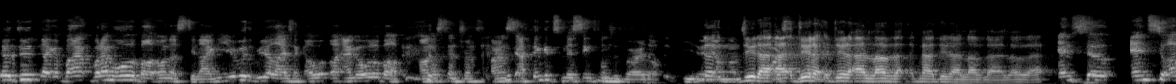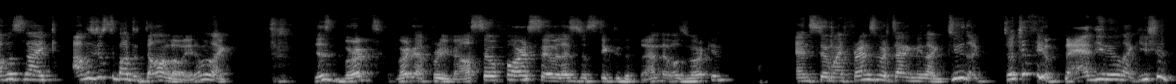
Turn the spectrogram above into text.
no, dude. Like, but, I, but I'm all about honesty. Like, you would realize, like, oh, I'm all about honesty and transparency. I think it's missing from the word of you know. No, dude, I, I, dude, dude, I love that. No, dude, I love that. I love that. And so, and so, I was like, I was just about to download it. I was like, this worked, worked out pretty well so far. So let's just stick to the plan that was working. And so my friends were telling me like, dude, like, don't you feel bad? You know, like you should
